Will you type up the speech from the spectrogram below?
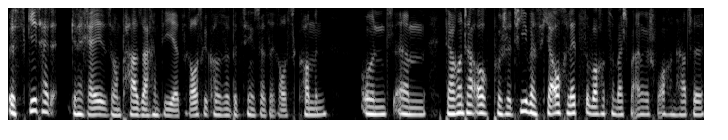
es geht halt generell so ein paar Sachen, die jetzt rausgekommen sind, beziehungsweise rauskommen. Und ähm, darunter auch Pusha T, was ich ja auch letzte Woche zum Beispiel angesprochen hatte.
